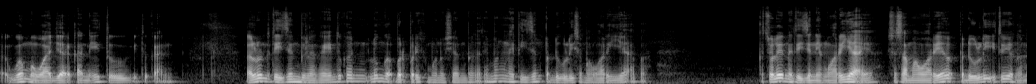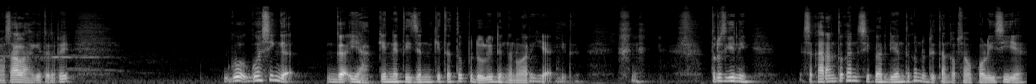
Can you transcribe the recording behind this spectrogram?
gue mewajarkan itu gitu kan. Lalu netizen bilang kayak itu kan lu nggak berperi kemanusiaan banget. Emang netizen peduli sama waria apa? Kecuali netizen yang waria ya. Sesama waria peduli itu ya nggak masalah gitu. Tapi gue gue sih nggak nggak yakin netizen kita tuh peduli dengan waria gitu. Terus gini sekarang tuh kan si Ferdian tuh kan udah ditangkap sama polisi ya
